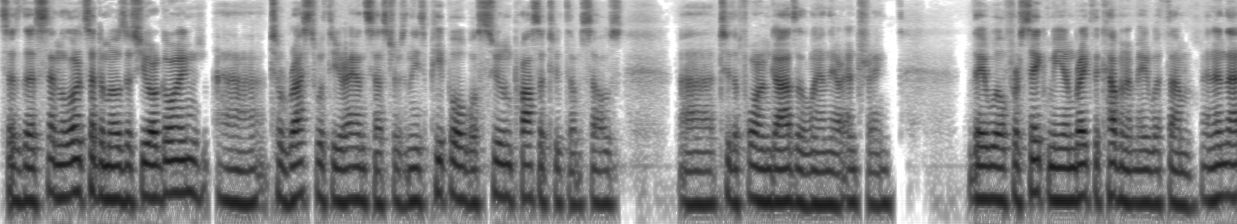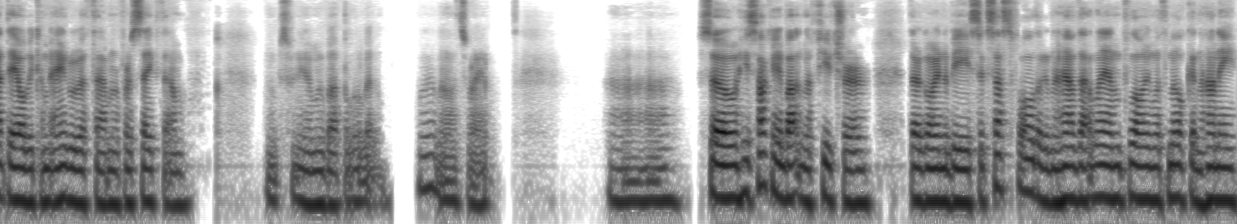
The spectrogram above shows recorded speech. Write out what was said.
says this, and the Lord said to Moses, You are going uh, to rest with your ancestors, and these people will soon prostitute themselves uh, to the foreign gods of the land they are entering. They will forsake me and break the covenant made with them, and in that day I will become angry with them and forsake them. Oops, we need to move up a little bit. Well, no, that's right. Uh, so he's talking about in the future, they're going to be successful, they're going to have that land flowing with milk and honey,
